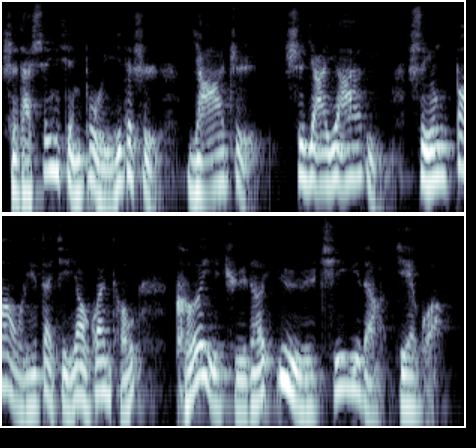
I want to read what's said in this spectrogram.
使他深信不疑的是压制、施加压力、使用暴力，在紧要关头可以取得预期的结果。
